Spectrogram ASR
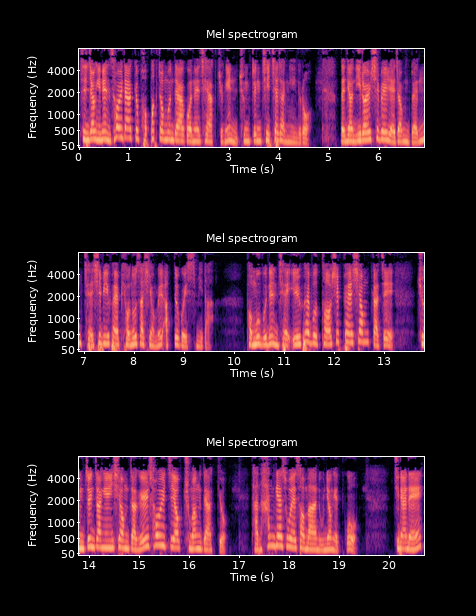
진정인은 서울대학교 법학전문대학원에 재학 중인 중증 지체장애인으로 내년 1월 10일 예정된 제12회 변호사 시험을 앞두고 있습니다. 법무부는 제1회부터 10회 시험까지 중증장애인 시험장을 서울 지역 중앙대학교 단 한 개소에서만 운영했고, 지난해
